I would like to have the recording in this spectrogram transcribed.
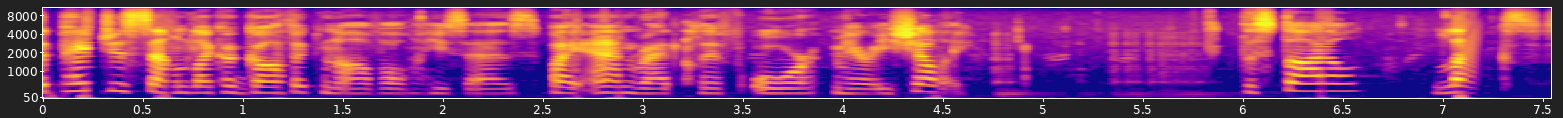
The pages sound like a Gothic novel, he says, by Ann Radcliffe or Mary Shelley. The style lacks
